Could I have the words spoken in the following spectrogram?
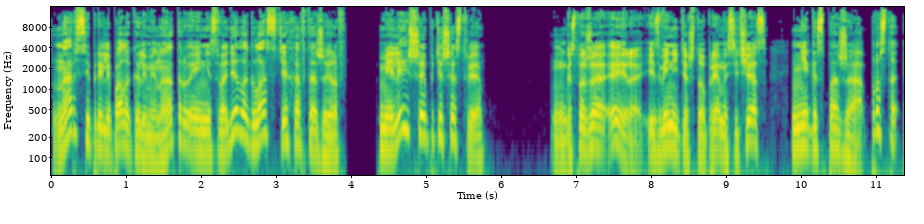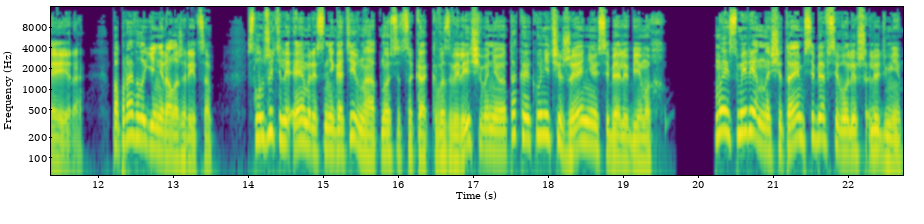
Нарси прилипала к иллюминатору и не сводила глаз с тех автожиров. Милейшее путешествие. Госпожа Эйра, извините, что прямо сейчас не госпожа, просто Эйра. Поправила генерала-жрица. Служители Эмрис негативно относятся как к возвеличиванию, так и к уничижению себя любимых. Мы смиренно считаем себя всего лишь людьми.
